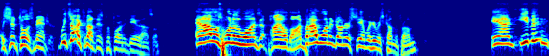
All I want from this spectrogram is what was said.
he should have told his manager. We talked about this before in the Daily Hustle. And I was one of the ones that piled on, but I wanted to understand where he was coming from. And even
